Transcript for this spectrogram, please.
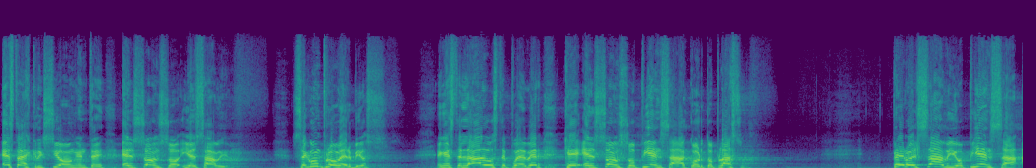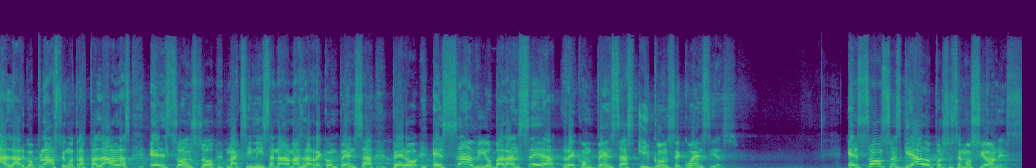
esta descripción entre el sonso y el sabio. Según Proverbios, en este lado usted puede ver que el sonso piensa a corto plazo. Pero el sabio piensa a largo plazo. En otras palabras, el sonso maximiza nada más la recompensa, pero el sabio balancea recompensas y consecuencias. El sonso es guiado por sus emociones.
